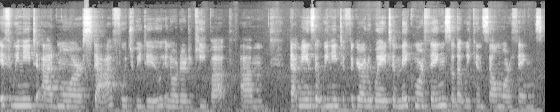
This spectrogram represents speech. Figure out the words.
if we need to add more staff, which we do in order to keep up, um, that means that we need to figure out a way to make more things so that we can sell more things.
